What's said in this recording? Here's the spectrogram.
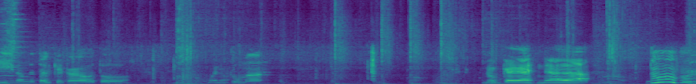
¿Y dónde está el que cagaba todo? Bueno, Tomá. no cagas nada. ¡No! ¡No!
